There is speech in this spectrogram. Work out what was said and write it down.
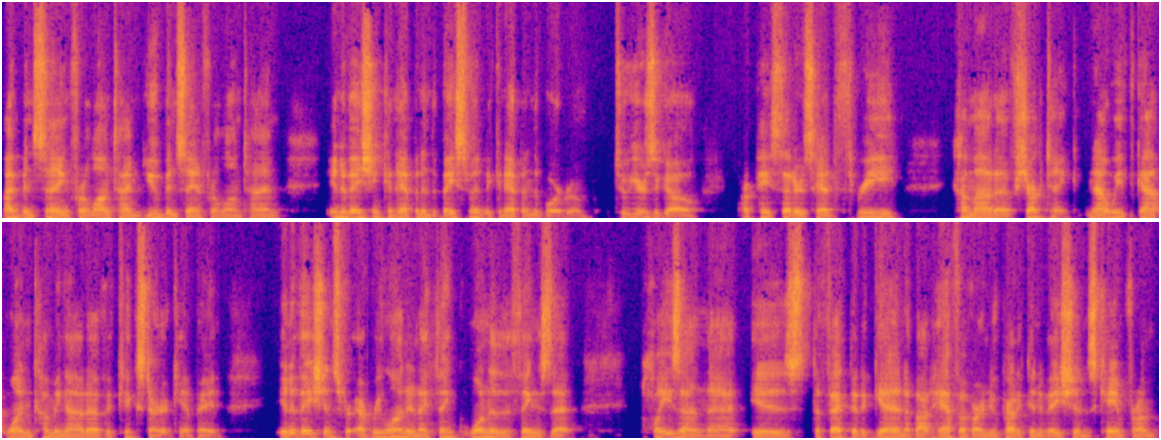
I've been saying for a long time, you've been saying for a long time, innovation can happen in the basement, it can happen in the boardroom. Two years ago, our pace setters had three come out of Shark Tank. Now we've got one coming out of a Kickstarter campaign. Innovations for everyone. And I think one of the things that plays on that is the fact that, again, about half of our new product innovations came from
